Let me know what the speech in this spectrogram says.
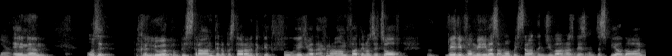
Ja. En ehm um, ons het geloop op die strand en op 'n stadium het ek net gevoel, weet jy wat, ek gaan 'n hand vat en ons het so half weet die familie was almal op die strand en Giovanna was besig om te speel daar en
